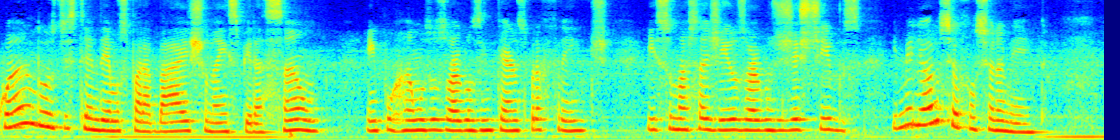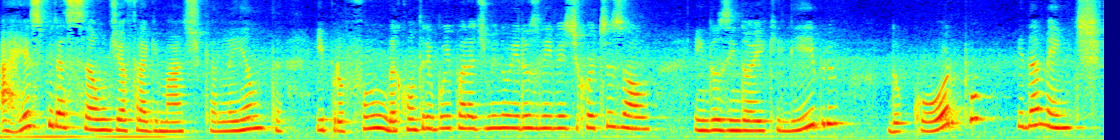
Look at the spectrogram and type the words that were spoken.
Quando os distendemos para baixo na inspiração, empurramos os órgãos internos para frente. Isso massageia os órgãos digestivos e melhora o seu funcionamento. A respiração diafragmática lenta e profunda contribui para diminuir os níveis de cortisol, induzindo ao equilíbrio do corpo e da mente.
